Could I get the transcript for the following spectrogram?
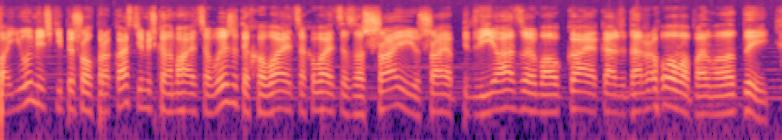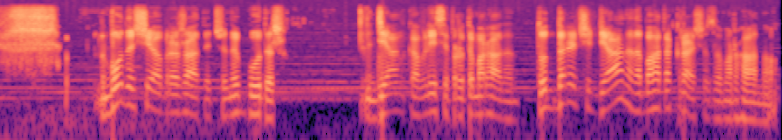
По Юмічки пішов прокаст, Юмічка намагається вижити, ховається, ховається за шаєю, шая підв'язує Маукая, каже, здорово, пан молодий. Будеш ще ображати, чи не будеш? Діанка в лісі проти Моргани. Тут, до речі, Діана набагато краще за Моргану.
